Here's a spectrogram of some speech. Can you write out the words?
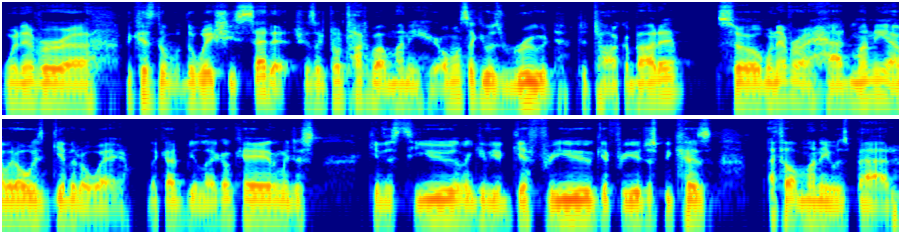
whenever uh, because the the way she said it, she was like, "Don't talk about money here," almost like it was rude to talk about it. So whenever I had money, I would always give it away. Like I'd be like, "Okay, let me just give this to you. Let me give you a gift for you, gift for you," just because I felt money was bad.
